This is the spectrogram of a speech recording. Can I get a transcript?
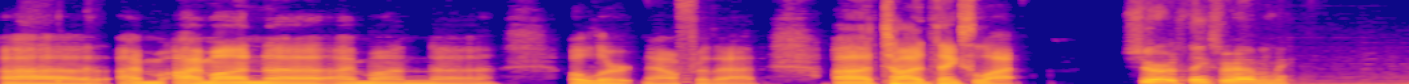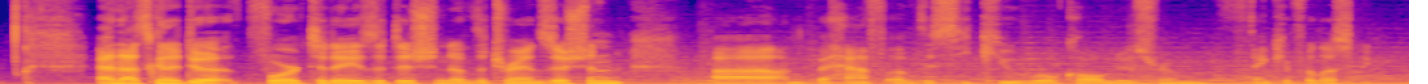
Uh, I'm I'm on uh, I'm on uh, alert now for that. Uh, Todd, thanks a lot. Sure, thanks for having me. And that's going to do it for today's edition of the transition. Uh, on behalf of the CQ Roll Call Newsroom, thank you for listening.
